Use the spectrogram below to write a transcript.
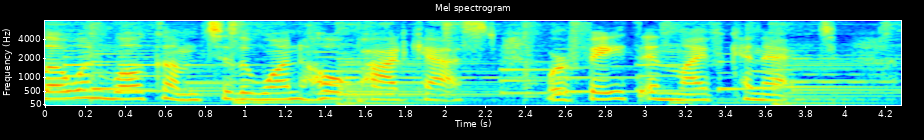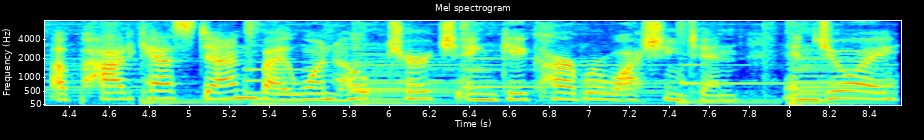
Hello and welcome to the One Hope podcast, where faith and life connect. A podcast done by One Hope Church in Gig Harbor, Washington. Enjoy.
